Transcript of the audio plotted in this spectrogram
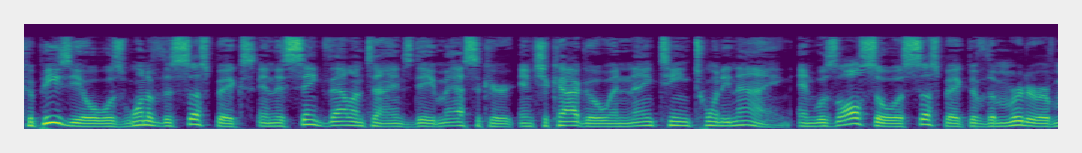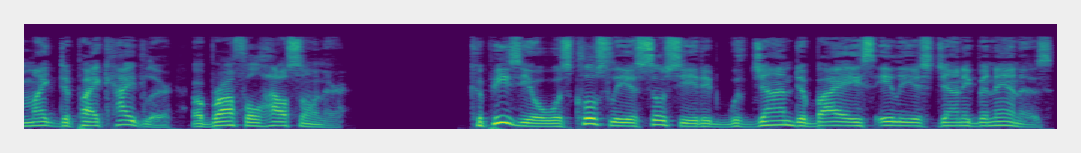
Capezio was one of the suspects in the St. Valentine's Day massacre in Chicago in 1929 and was also a suspect of the murder of Mike DePike Heitler, a brothel house owner. Capezio was closely associated with John DeBiase alias Johnny Bananas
